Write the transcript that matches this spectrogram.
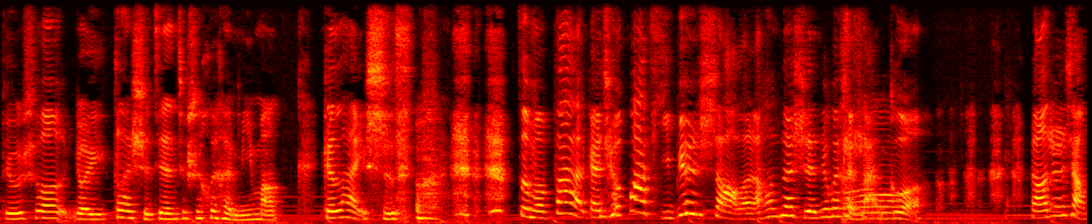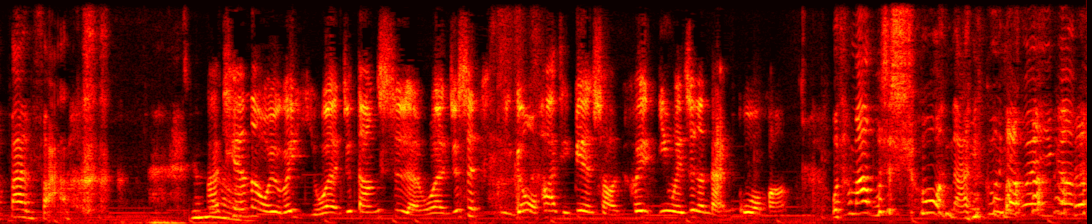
比如说有一段时间就是会很迷茫，跟赖似的，怎么办？感觉话题变少了，然后那段时间就会很难过，然后就是想办法。啊天呐，我有个疑问，就当事人问，就是你跟我话题变少，你会因为这个难过吗？我他妈不是说我难过，你问一个，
